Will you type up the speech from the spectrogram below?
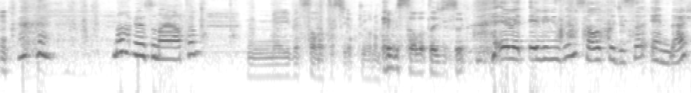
ne yapıyorsun hayatım? Meyve salatası yapıyorum. Ev salatacısı. evet, evimizin salatacısı Ender.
